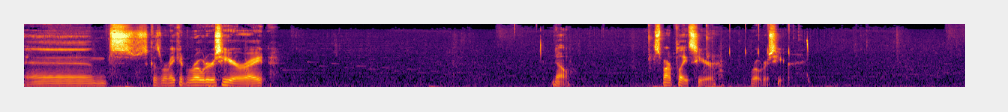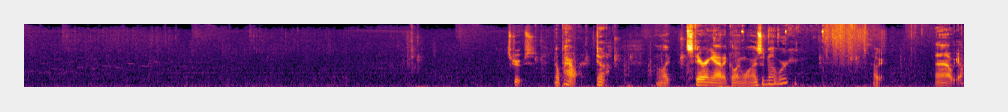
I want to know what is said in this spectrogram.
And because we're making rotors here, right? No. Smart plates here, rotors here. Screws. No power. Duh. I'm like staring at it going, why is it not working? Okay. There we go.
